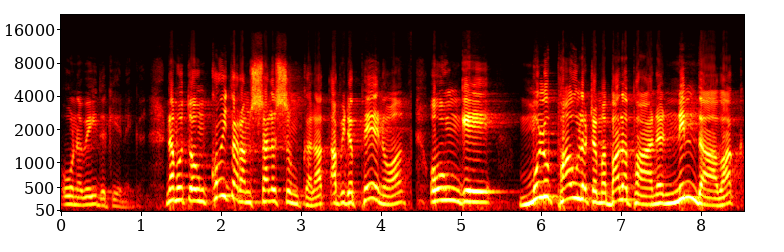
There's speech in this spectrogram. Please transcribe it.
ඕන වෙයිද කියන එක. නමුත් ඔවුන් කොයිතරම් සැලසුම් කළත් අපිට පේනවා ඔවුන්ගේ මුළු පවුලටම බලපාන නින්දාවක්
